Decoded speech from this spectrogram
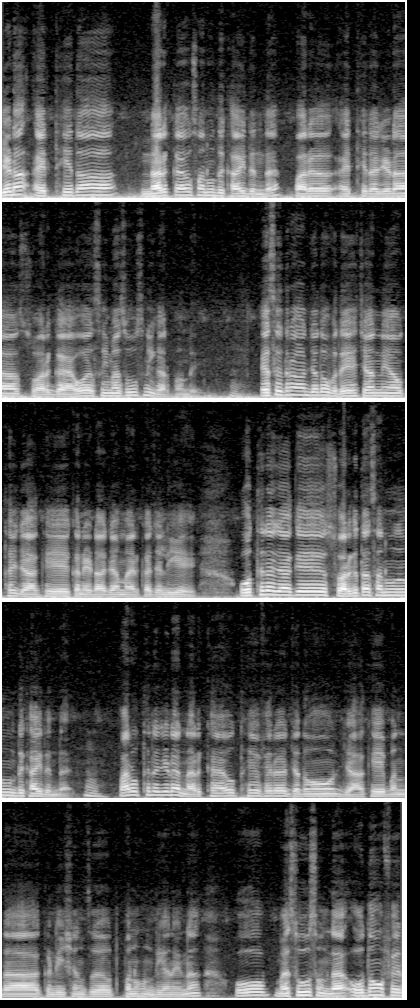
ਜਿਹੜਾ ਇੱਥੇ ਦਾ ਨਰਕ ਹੈ ਉਹ ਸਾਨੂੰ ਦਿਖਾਈ ਦਿੰਦਾ ਪਰ ਇੱਥੇ ਦਾ ਜਿਹੜਾ ਸਵਰਗ ਹੈ ਉਹ ਅਸੀਂ ਮਹਿਸੂਸ ਨਹੀਂ ਕਰ ਪਾਉਂਦੇ। ਇਸੇ ਤਰ੍ਹਾਂ ਜਦੋਂ ਵਿਦੇਸ਼ ਜਾਂਦੇ ਆ ਉੱਥੇ ਜਾ ਕੇ ਕੈਨੇਡਾ ਜਾਂ ਅਮਰੀਕਾ ਚਲੀਏ ਉੱਥੇ ਦਾ ਜਾ ਕੇ ਸਵਰਗ ਤਾਂ ਸਾਨੂੰ ਦਿਖਾਈ ਦਿੰਦਾ ਹੈ। ਪਰ ਉੱਥੇ ਦਾ ਜਿਹੜਾ ਨਰਕ ਹੈ ਉੱਥੇ ਫਿਰ ਜਦੋਂ ਜਾ ਕੇ ਬੰਦਾ ਕੰਡੀਸ਼ਨਸ ਉਤਪੰਨ ਹੁੰਦੀਆਂ ਨੇ ਨਾ ਉਹ ਮਹਿਸੂਸ ਹੁੰਦਾ ਉਦੋਂ ਫਿਰ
